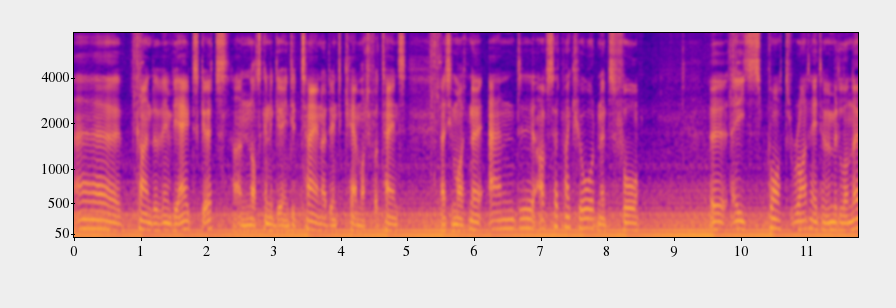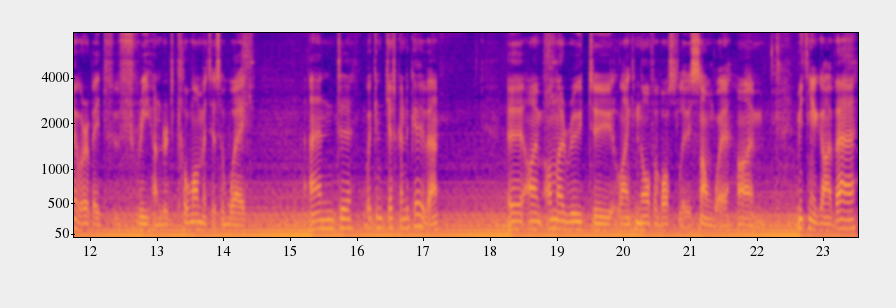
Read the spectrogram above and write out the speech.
Uh, kind of in the outskirts. I'm not going to go into town, I don't care much for towns, as you might know. And uh, I've set my coordinates for uh, a spot right out in the middle of nowhere, about 300 kilometers away. And uh, we're just going to go there. Uh, I'm on my route to like north of Oslo somewhere. I'm meeting a guy there,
